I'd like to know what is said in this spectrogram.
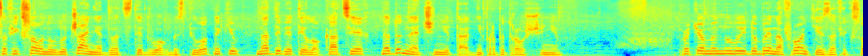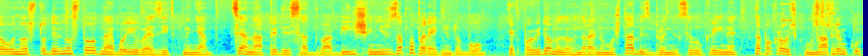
Зафіксовано влучання 22 безпілотників на 9 локаціях на Донеччині та Дніпропетровщині. Протягом минулої доби на фронті зафіксовано 191 бойове зіткнення. Це на 52 більше ніж за попередню добу. Як повідомили у Генеральному штабі збройних сил України на Покровському напрямку,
